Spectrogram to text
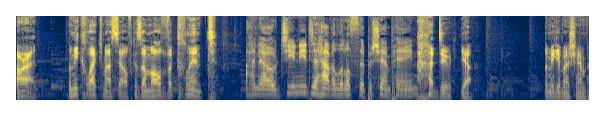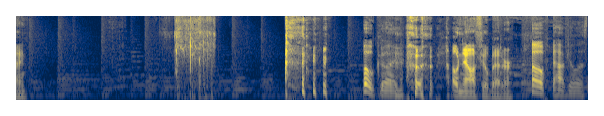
All right. Let me collect myself because I'm all verklempt. I know. Do you need to have a little sip of champagne? I do. Yeah. Let me get my champagne. oh, good. Oh, now I feel better. Oh, fabulous.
